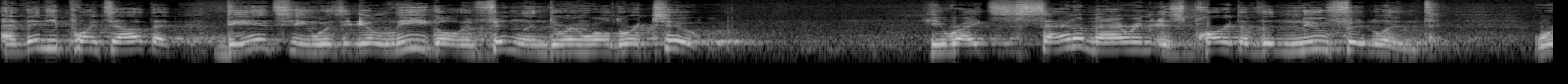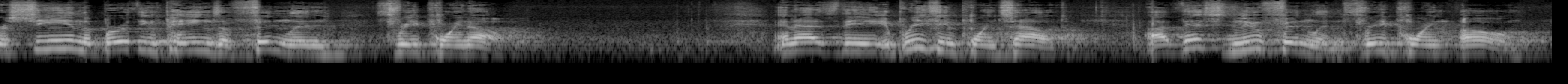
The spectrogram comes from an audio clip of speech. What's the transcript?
And then he points out that dancing was illegal in Finland during World War II. He writes Sanna Marin is part of the new Finland. We're seeing the birthing pains of Finland 3.0. And as the briefing points out, uh, this new Finland 3.0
